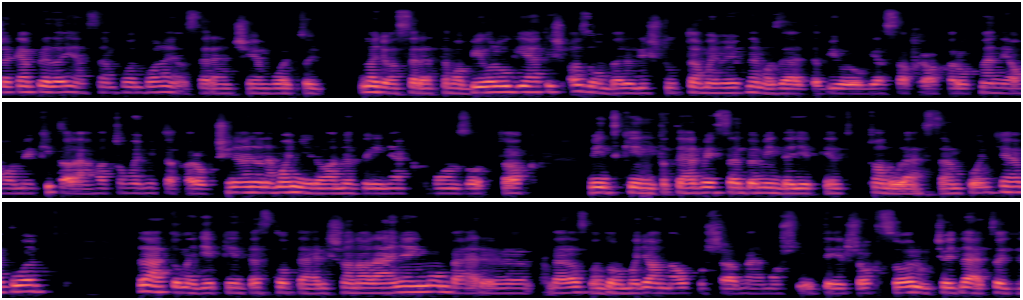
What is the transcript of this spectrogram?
és nekem például ilyen szempontból nagyon szerencsém volt, hogy nagyon szerettem a biológiát, és azon belül is tudtam, hogy mondjuk nem az ELTE biológia szakra akarok menni, ahol még kitalálhatom, hogy mit akarok csinálni, hanem annyira a növények vonzottak, mint kint a természetben, mind egyébként tanulás szempontjából. Látom egyébként ezt totálisan a lányaimon, bár, bár azt gondolom, hogy Anna okosabb már most, mint én sokszor, úgyhogy lehet, hogy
